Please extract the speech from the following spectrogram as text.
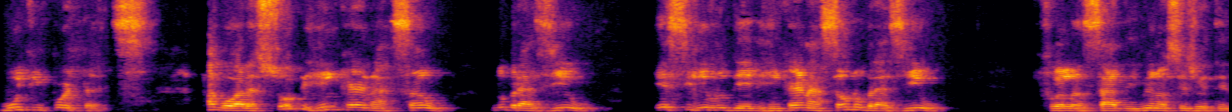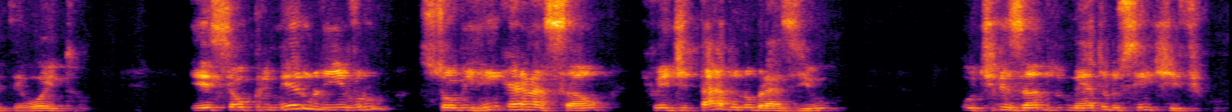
muito importantes. Agora, sobre reencarnação no Brasil, esse livro dele, Reencarnação no Brasil, foi lançado em 1988, esse é o primeiro livro sobre reencarnação que foi editado no Brasil, utilizando o método científico.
